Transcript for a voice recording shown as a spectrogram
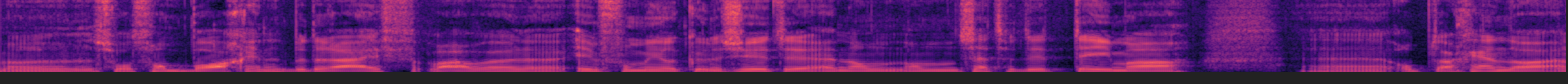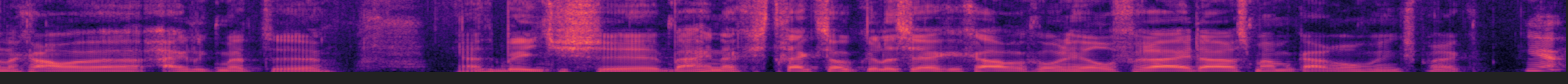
een soort van bar in het bedrijf waar we eh, informeel kunnen zitten. En dan, dan zetten we dit thema uh, op de agenda. En dan gaan we eigenlijk met ja, de beentjes bijna gestrekt, zou ik willen zeggen, gaan we gewoon heel vrij daar eens met elkaar over in gesprek. Ja.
